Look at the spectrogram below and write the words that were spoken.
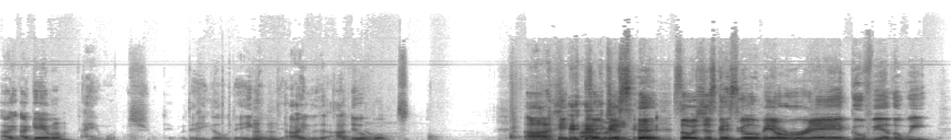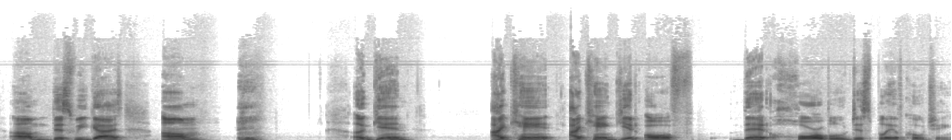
I, I gave him. Hey, well, shoot, there you go. There you go. All right, I'll do it. Well, all right. So just so it's just it's gonna be a red goofy of the week. Um, this week, guys. Um, again, I can't I can't get off that horrible display of coaching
